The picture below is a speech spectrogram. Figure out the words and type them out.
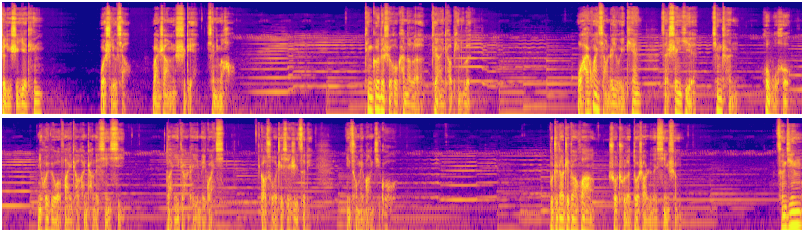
这里是夜听，我是刘晓。晚上十点向你们好。听歌的时候看到了这样一条评论，我还幻想着有一天在深夜、清晨或午后，你会给我发一条很长的信息，短一点的也没关系，告诉我这些日子里你从没忘记过我。不知道这段话说出了多少人的心声。曾经，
